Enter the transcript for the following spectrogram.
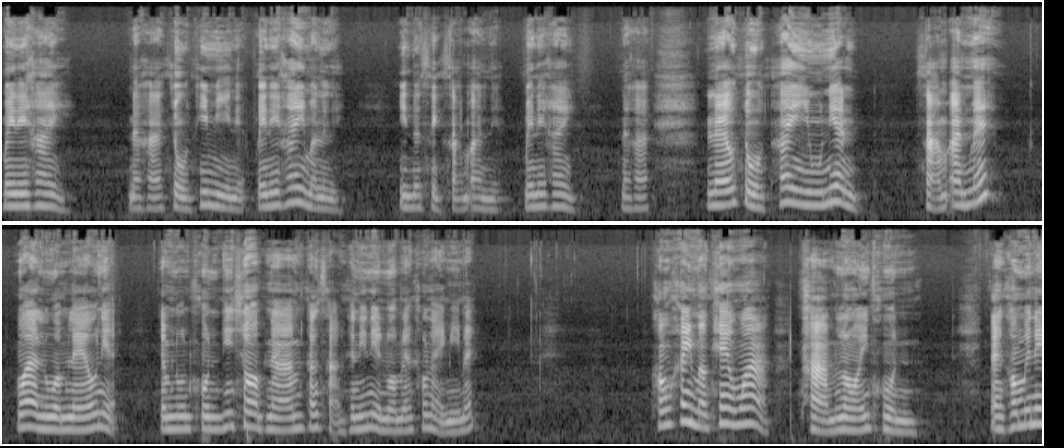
ไม่ได้ให้นะคะ โจทย์ที่มีเนี่ยไม่ได้ให้มาเลยอินเตอร์เซ็กสามอันเนี่ยไม่ได้ให้นะคะ แล้วโจทย์ให้ยูเนียนสามอันไหมว่ารวมแล้วเนี่ยจำนวนคนที่ชอบน้ำทั้งสามชนิดเนี่ยรวมแล้วเท่าไหร่มีไหมเขาให้มาแค่ว่า ถามร้อยคน แต่เขาไม่ได้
